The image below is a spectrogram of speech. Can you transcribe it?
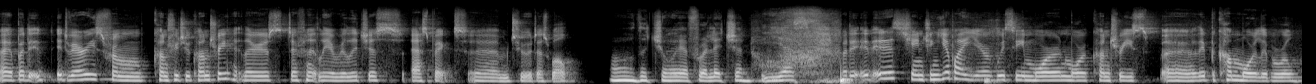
Uh, but it, it varies from country to country. There is definitely a religious aspect um, to it as well. Oh, the joy of religion. yes, but it, it is changing year by year. We see more and more countries, uh, they become more liberal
